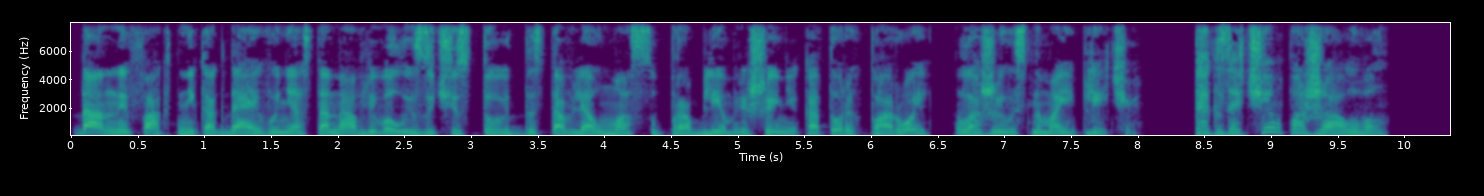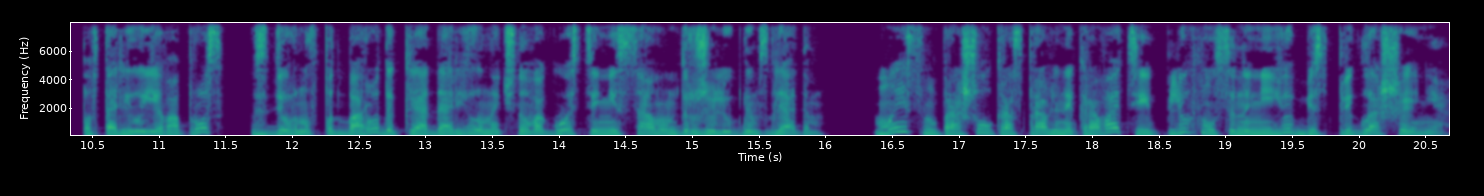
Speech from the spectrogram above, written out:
Данный факт никогда его не останавливал и зачастую доставлял массу проблем, решение которых порой ложилось на мои плечи. «Так зачем пожаловал?» — повторила я вопрос, вздернув подбородок и одарила ночного гостя не самым дружелюбным взглядом. Мейсон прошел к расправленной кровати и плюхнулся на нее без приглашения.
